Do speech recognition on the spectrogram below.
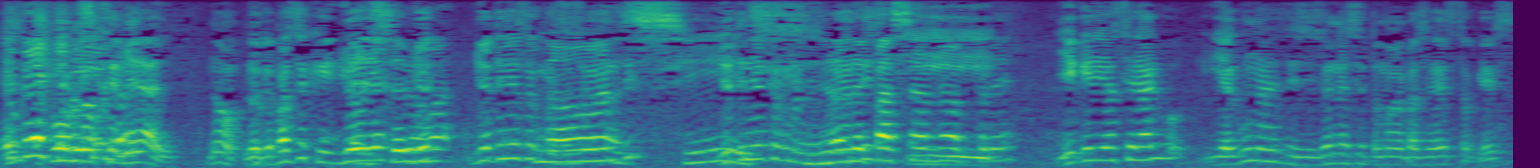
¿Tú crees por no lo siempre? general. No, lo que pasa es que yo, ya- yo, yo he tenido esta No, conversación antes. sí, yo tenido esta si conversación no te antes pasa, y, no y he querido hacer algo y algunas decisiones he tomado en base a esto, que es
